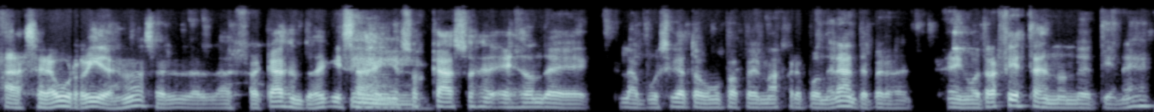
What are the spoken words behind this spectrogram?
a ser aburridas, ¿no? A el fracaso. Entonces quizás en esos casos es donde la música toma un papel más preponderante, pero en otras fiestas en donde tienes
